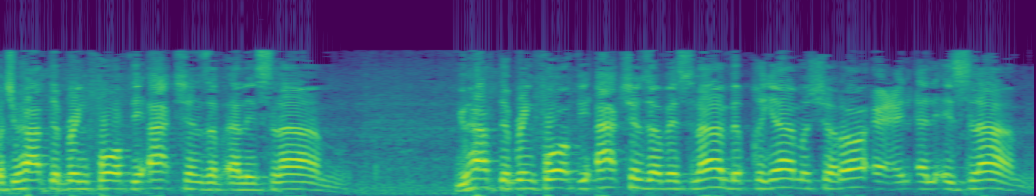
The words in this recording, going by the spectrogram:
But you have to bring forth the actions of al-Islam. You have to bring forth the actions of Islam, بقيام الشرائع al-Islam.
